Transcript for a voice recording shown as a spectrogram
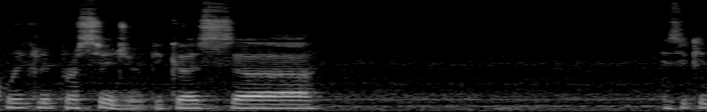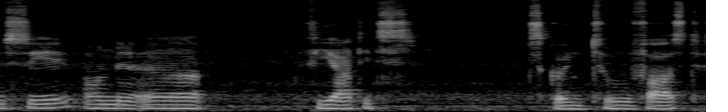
quickly procedure because uh, as you can see on uh, Fiat it's it's going too fast.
